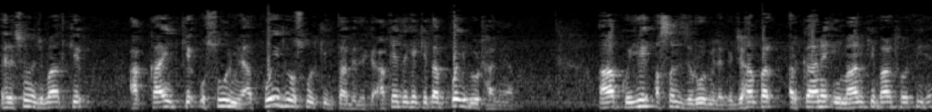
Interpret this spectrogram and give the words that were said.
احسن جماعت کے عقائد کے اصول میں آپ کوئی بھی اصول کی کتابیں دیکھیں، عقیدے کی کتاب کوئی بھی اٹھا لیں آپ۔ آپ کو یہ اصل ضرور ملے گا۔ جہاں پر ارکان ایمان کی بات ہوتی ہے،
